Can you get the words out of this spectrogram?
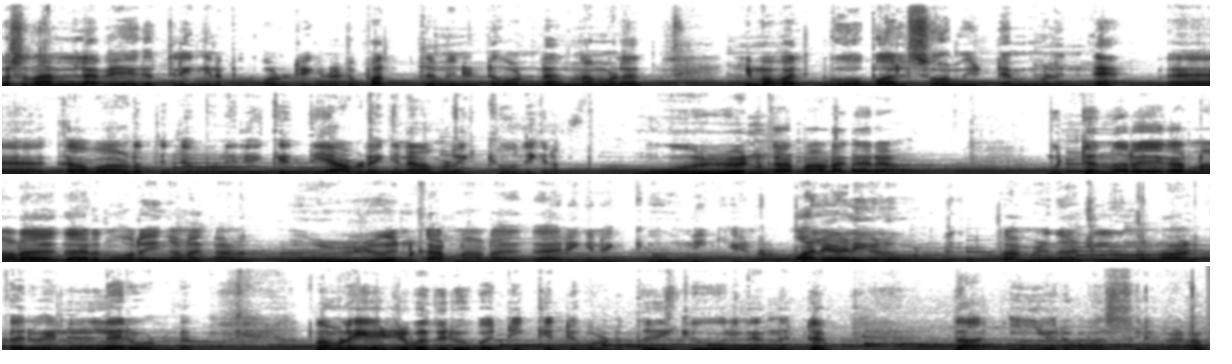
ബസ് നല്ല വേഗത്തിൽ ഇങ്ങനെ പോയിക്കൊണ്ടിരിക്കുന്നു. ഒരു പത്ത് മിനിറ്റ് കൊണ്ട് നമ്മൾ ഹിമവൽ ഗോപാൽ സ്വാമി ടെമ്പിളിന്റെ കവാടത്തിന്റെ മുന്നിലേക്ക് എത്തി. അവിടെ ഇങ്ങനെ നമ്മൾ ക്യൂ നിൽക്കണം. മുഴുവൻ കർണാടകക്കാരാണ്. മുറ്റം നിറയെ കർണാടകക്കാരെന്ന് പറയും കണക്കാണ്. മുഴുവൻ കർണാടകക്കാർ ഇങ്ങനെ ക്യൂ നിൽക്കുകയാണ്. മലയാളികളും ഉണ്ട്. തമിഴ്നാട്ടിൽ നിന്നുള്ള ആൾക്കാരും എല്ലാവരും ഉണ്ട്. നമ്മൾ എഴുപത് രൂപ ടിക്കറ്റ് കൊടുത്ത് ക്യൂവിൽ നിന്നിട്ട് ദാ ഈ ഒരു ബസ്സിൽ വേണം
